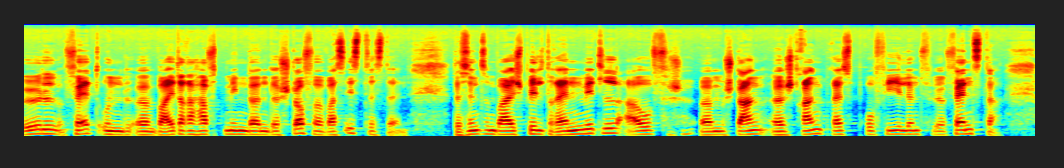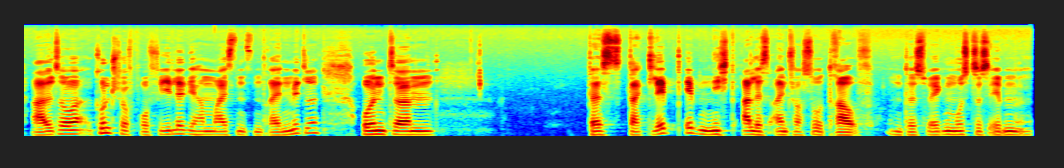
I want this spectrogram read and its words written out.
Öl, Fett und äh, weitere haftmindernde Stoffe. Was ist das denn? Das sind zum Beispiel Trennmittel auf ähm, Stang, äh, Strangpressprofilen für Fenster. Also Kunststoffprofile, die haben meistens ein Trennmittel und ähm, das, da klebt eben nicht alles einfach so drauf. Und deswegen muss das eben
